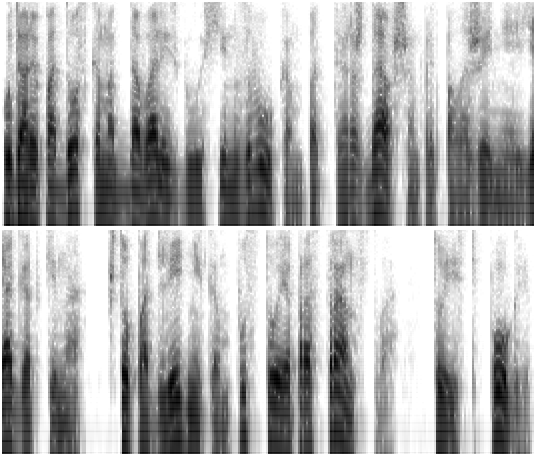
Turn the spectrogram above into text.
Удары по доскам отдавались глухим звуком, подтверждавшим предположение Ягодкина, что под ледником пустое пространство, то есть погреб.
